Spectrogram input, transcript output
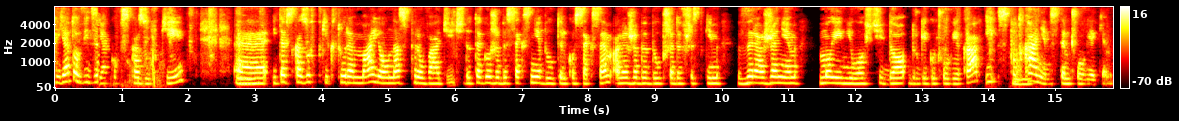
ja to widzę jako wskazówki mhm. e, i te wskazówki, które mają nas prowadzić do tego, żeby seks nie był tylko seksem, ale żeby był przede wszystkim wyrażeniem mojej miłości do drugiego człowieka i spotkaniem z tym człowiekiem.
